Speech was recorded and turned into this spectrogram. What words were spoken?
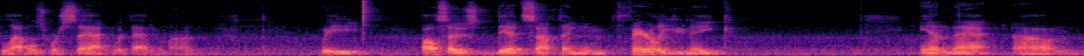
levels were set with that in mind. We also did something fairly unique in that um,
